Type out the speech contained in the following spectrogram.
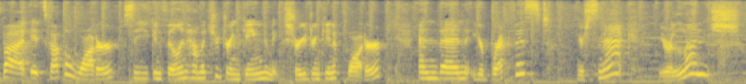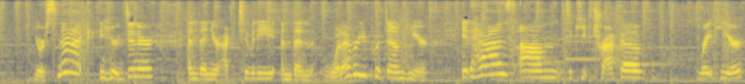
But it's got the water, so you can fill in how much you're drinking to make sure you're drinking enough water. And then your breakfast, your snack, your lunch, your snack, your dinner, and then your activity, and then whatever you put down here. It has um, to keep track of right here,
